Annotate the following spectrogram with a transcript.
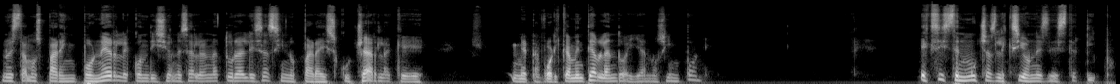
no estamos para imponerle condiciones a la naturaleza, sino para escucharla que, metafóricamente hablando, ella nos impone. Existen muchas lecciones de este tipo.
